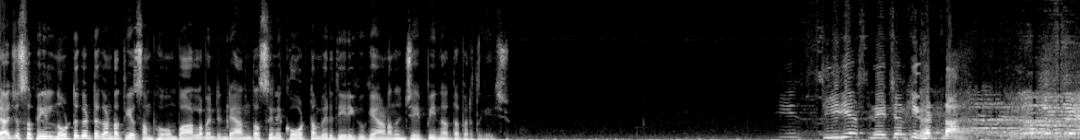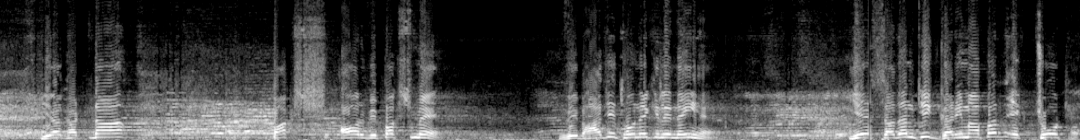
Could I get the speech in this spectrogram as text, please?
राज्यसभाയിൽ નોટുകെട്ട് കണ്ടത്തിയ സംഭവവും പാർലമെന്റിലെ അന്തസ്സને કોટમ વધી રહી ഇരിക്കുകയാണ് എന്ന് ജെപി നദ പ്രതുഗിച്ചു സീരിയസ് നേച്ചർ കി ಘટના ഹേ യ ഘટના ಪಕ್ಷ ഓർ വിപക്ഷ് മേ ವಿભાજિત ഹോനേ കേ ലിയ નહી ഹേ യ ಸದൻ കി ગરિમા પર એક चोट ഹേ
